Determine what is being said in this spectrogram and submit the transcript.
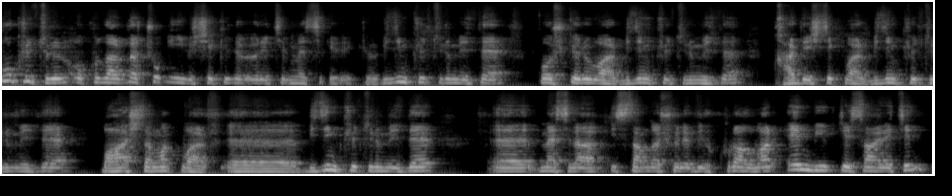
Bu kültürün okullarda çok iyi bir şekilde öğretilmesi gerekiyor. Bizim kültürümüzde hoşgörü var, bizim kültürümüzde kardeşlik var, bizim kültürümüzde bağışlamak var, e, bizim kültürümüzde e, mesela İslam'da şöyle bir kural var. En büyük cesaretin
